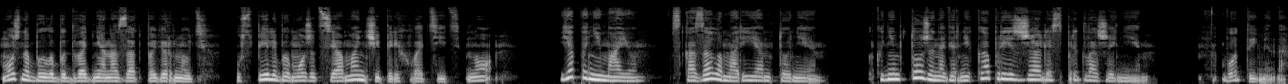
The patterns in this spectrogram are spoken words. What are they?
Можно было бы два дня назад повернуть, успели бы, может, Сиаманчи перехватить, но...» «Я понимаю», — сказала Мария Антония. «К ним тоже наверняка приезжали с предложением». «Вот именно».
